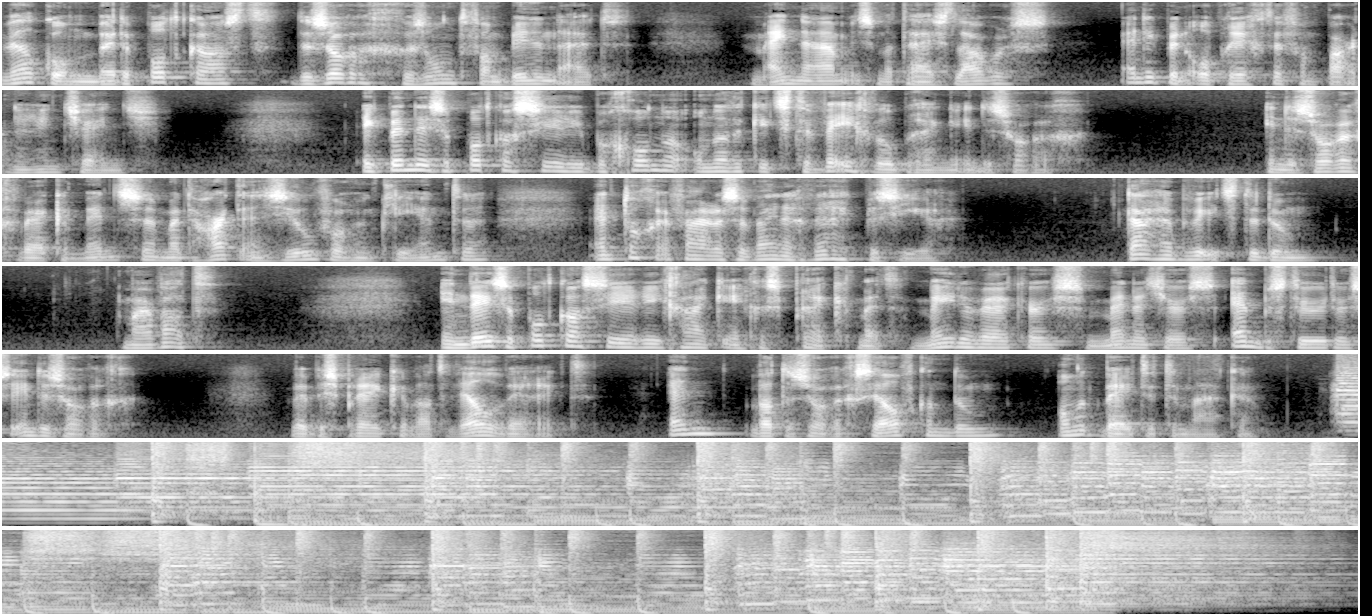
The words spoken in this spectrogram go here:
Welkom bij de podcast De Zorg Gezond van Binnenuit. Mijn naam is Matthijs Lauwers en ik ben oprichter van Partner in Change. Ik ben deze podcastserie begonnen omdat ik iets teweeg wil brengen in de zorg. In de zorg werken mensen met hart en ziel voor hun cliënten en toch ervaren ze weinig werkplezier. Daar hebben we iets te doen. Maar wat? In deze podcastserie ga ik in gesprek met medewerkers, managers en bestuurders in de zorg. We bespreken wat wel werkt en wat de zorg zelf kan doen om het beter te maken.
